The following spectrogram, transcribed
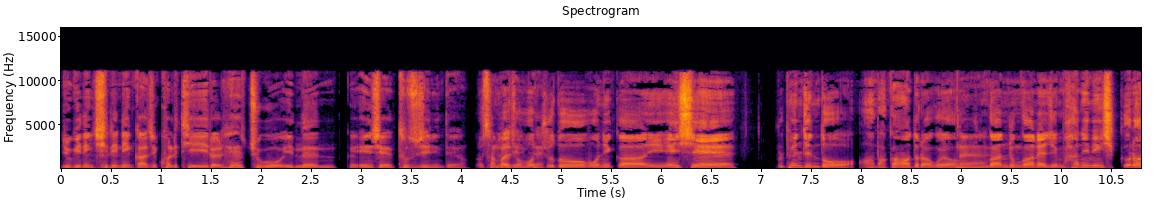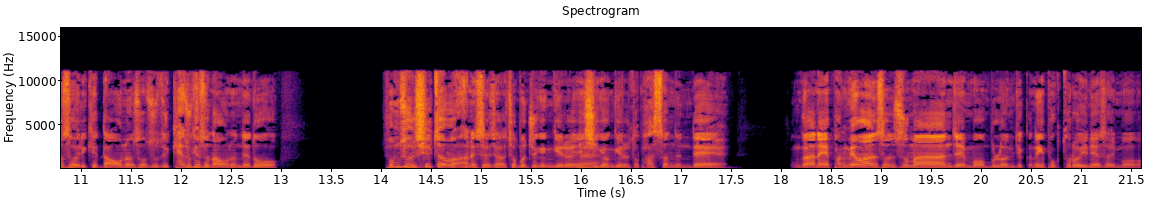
6이닝 7이닝까지 quality를 해주고 있는 그 NC의 투수진인데요 그렇습니다. 저번 주도 보니까 이 NC의 불펜진도 아, 막강하더라고요. 네. 중간 중간에 지금 한 이닝씩 끊어서 이렇게 나오는 선수들이 계속해서 나오는데도 점수를 실점을 안 했어요. 제가 저번 주 경기를 네. NC 경기를 또 봤었는데 중간에 박명환 선수만 이제 뭐 물론 이제 끊기 폭투로 인해서 뭐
